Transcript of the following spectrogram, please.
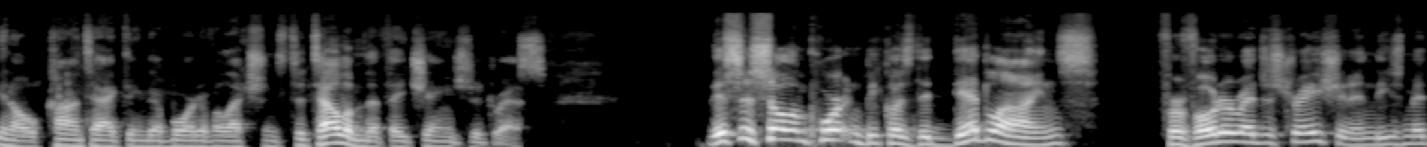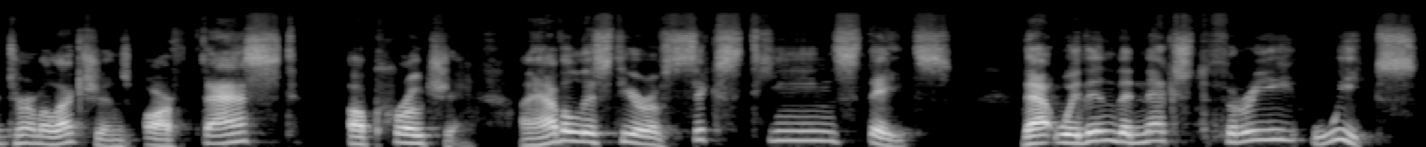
you know contacting their board of elections to tell them that they changed address. This is so important because the deadlines for voter registration in these midterm elections are fast approaching i have a list here of 16 states that within the next 3 weeks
